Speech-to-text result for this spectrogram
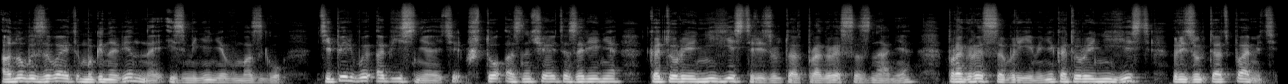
Оно вызывает мгновенное изменение в мозгу. Теперь вы объясняете, что означает озарение, которое не есть результат прогресса знания, прогресса времени, которое не есть результат памяти.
